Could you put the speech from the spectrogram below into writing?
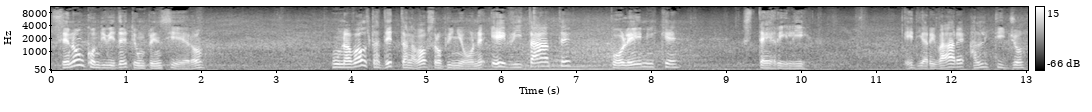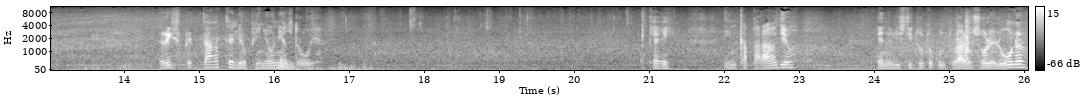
Se non condividete un pensiero, una volta detta la vostra opinione, evitate polemiche sterili e di arrivare al litigio. Rispettate le opinioni altrui. Ok? In Caparadio e nell'Istituto Culturale Sole e Luna,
